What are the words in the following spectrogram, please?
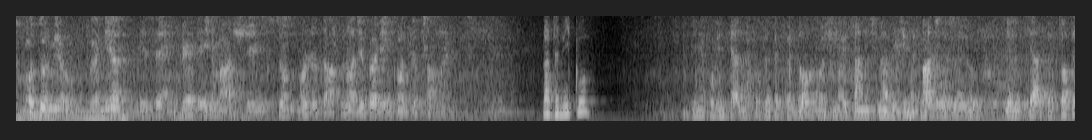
scutul meu. În el mi se încrede inima și sunt ajutat. Un adevăr incontestabil. frate Nicu, Binecuvintează suflete pe Domnul și nu uita niciuna din binefacerile Lui. El îți iartă toate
